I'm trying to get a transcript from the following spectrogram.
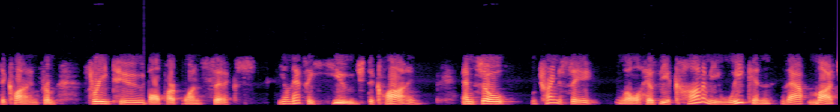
decline from 3 to ballpark 1.6. You know, that's a huge decline. And so we're trying to say, well, has the economy weakened that much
